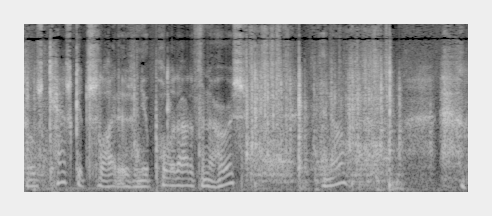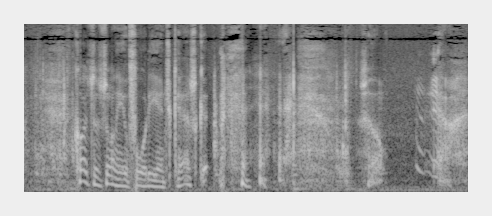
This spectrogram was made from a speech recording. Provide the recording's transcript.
those casket sliders when you pull it out from the hearse. You know? of course, it's only a 40-inch casket. so, yeah.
